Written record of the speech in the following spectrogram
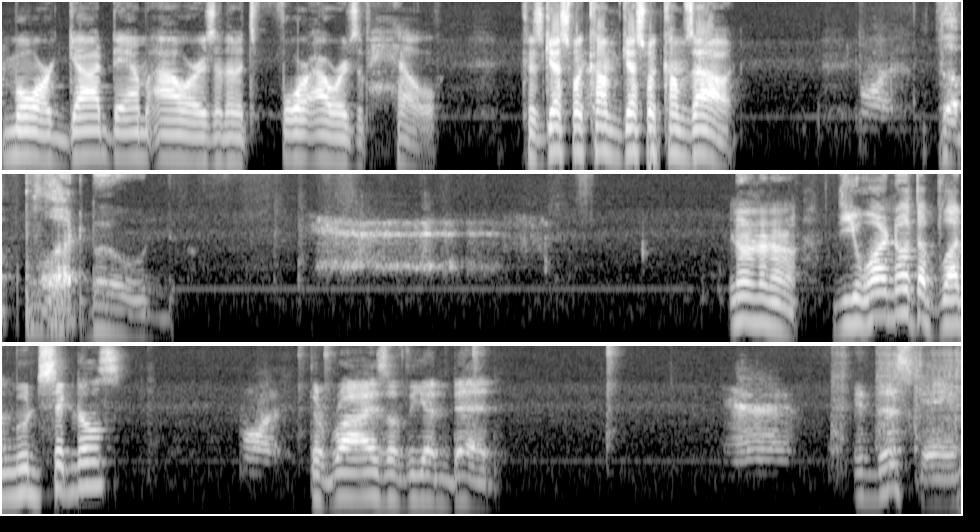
more goddamn hours, and then it's four hours of hell. Cause guess what come? Guess what comes out? What? The blood moon. No, no, no, no. Do you want to know what the blood moon signals? What? The rise of the undead. Yeah. In this game.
